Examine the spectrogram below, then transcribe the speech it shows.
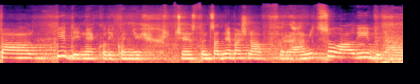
Pa idu nekoliko njih često, sad ne baš na framicu, ali idu na...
